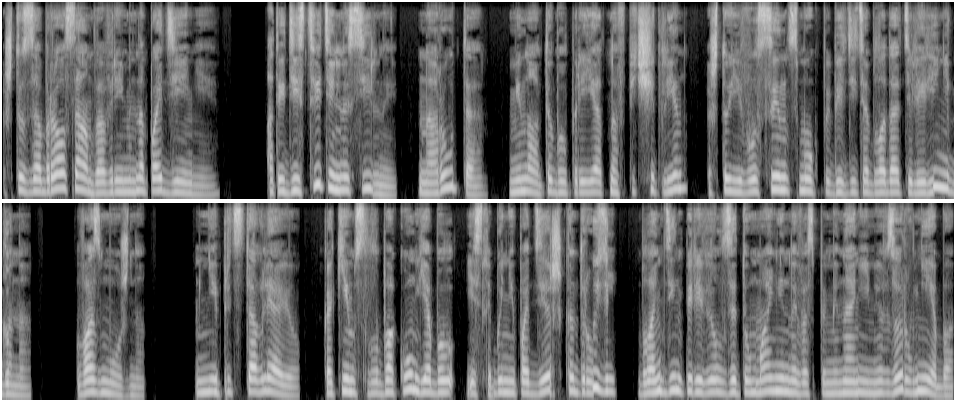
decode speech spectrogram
что забрал сам во время нападения. А ты действительно сильный, Наруто. Минато был приятно впечатлен, что его сын смог победить обладателя Ринигана. Возможно. Не представляю, каким слабаком я был, если бы не поддержка друзей, блондин перевел затуманенный воспоминаниями взор в небо.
